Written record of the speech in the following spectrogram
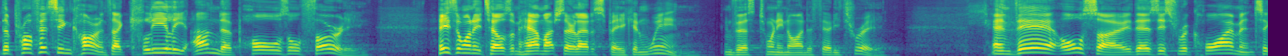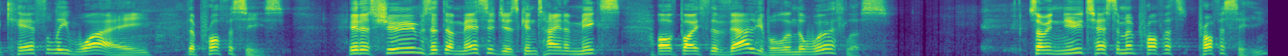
the prophets in Corinth are clearly under Paul's authority. He's the one who tells them how much they're allowed to speak and when, in verse 29 to 33. And there also, there's this requirement to carefully weigh the prophecies. It assumes that the messages contain a mix of both the valuable and the worthless. So in New Testament prophecy,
